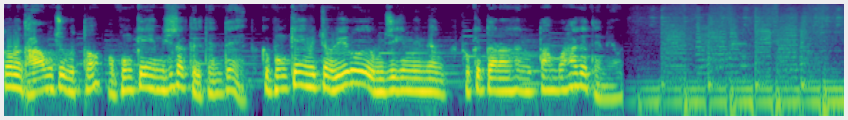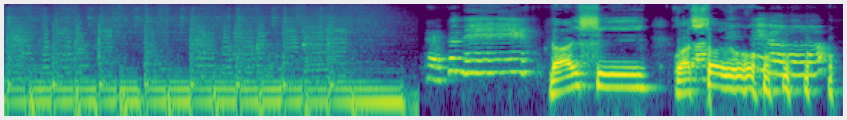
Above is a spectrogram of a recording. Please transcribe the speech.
또는 다음 주부터 어, 본 게임이 시작될 텐데 그 본 게임이 좀 위로의 움직임이면 좋겠다라는 생각도 한번 하게 되네요. 대표님 라이씨 왔어요.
